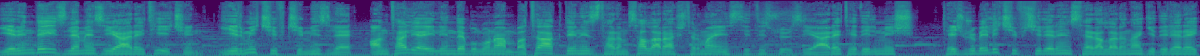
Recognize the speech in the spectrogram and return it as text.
Yerinde izleme ziyareti için 20 çiftçimizle Antalya ilinde bulunan Batı Akdeniz Tarımsal Araştırma Enstitüsü ziyaret edilmiş, tecrübeli çiftçilerin seralarına gidilerek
